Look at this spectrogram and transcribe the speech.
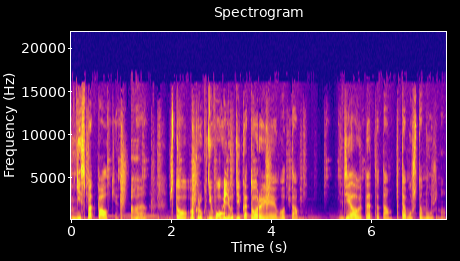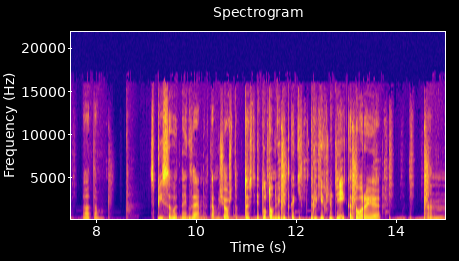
не из-под палки, ага. да? что вокруг него люди, которые вот там делают это там потому что нужно, да, там списывают на экзаменах, там еще что-то. То есть и тут он видит каких-то других людей, которые ну,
